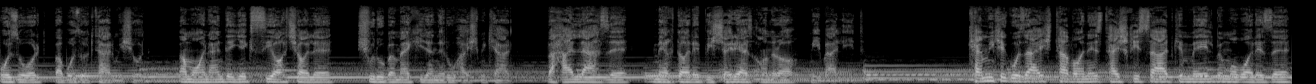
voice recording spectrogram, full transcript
بزرگ و بزرگتر می شد و مانند یک سیاه چاله شروع به مکیدن روحش می کرد. و هر لحظه مقدار بیشتری از آن را میبلید. کمی که گذشت توانست تشخیص دهد که میل به مبارزه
